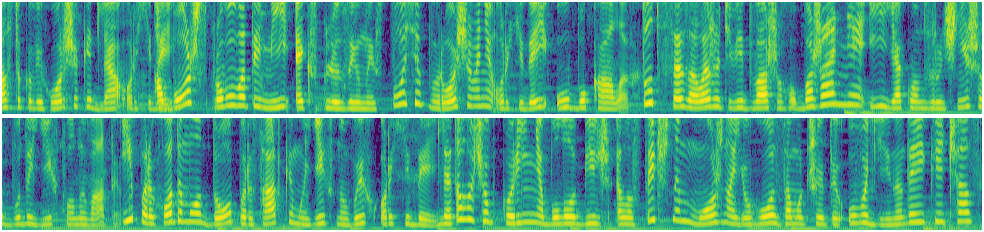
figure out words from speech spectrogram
пластикові горщики для орхідей. Або ж спробувати мій ексклюзивний спосіб вирощування орхідей у бокалах. Тут все залежить від вашого бажання і як вам зручніше буде їх поливати. І переходимо до пересадки моїх нових орхідей. Для того, щоб коріння було більш еластичним, можна його замочити у воді на деякий час,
